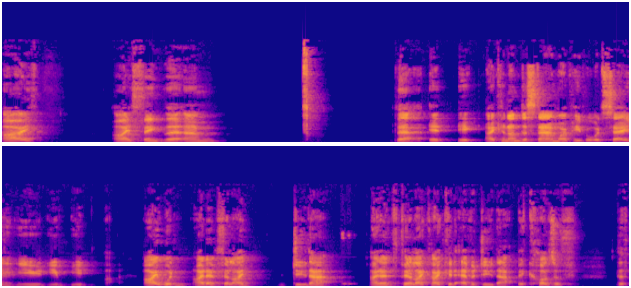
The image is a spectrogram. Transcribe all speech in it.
I I think that um that it it I can understand why people would say you you you I wouldn't I don't feel I do that. I don't feel like I could ever do that because of the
